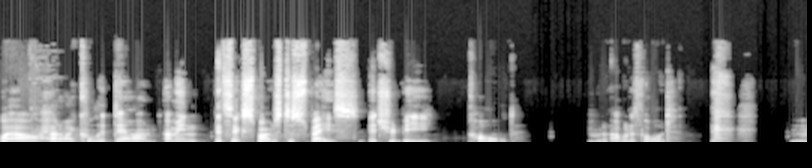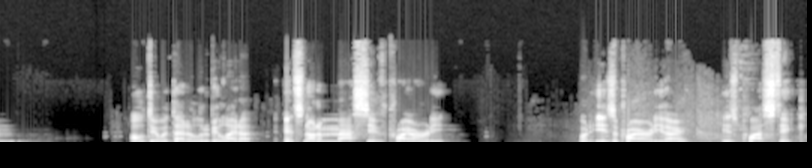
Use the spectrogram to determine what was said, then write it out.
Wow, how do I cool it down? I mean, it's exposed to space. It should be cold. Would, I would have thought. hmm. I'll deal with that a little bit later. It's not a massive priority. What is a priority though is plastic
